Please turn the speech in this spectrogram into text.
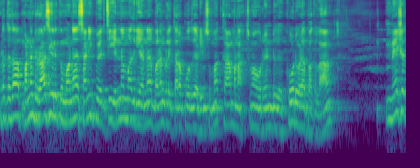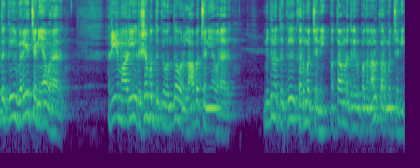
அடுத்ததாக பன்னெண்டு ராசிகளுக்குமான சனி பயிற்சி என்ன மாதிரியான பலன்களை தரப்போகுது அப்படின்னு சும்மா காமனாக சும்மா ஒரு ரெண்டு கோடு வேலை பார்க்கலாம். மேஷத்துக்கு விரையச்சனியாக வராரு. அதே மாதிரி ரிஷபத்துக்கு வந்து அவர் லாபச்சனியாக வராரு. மிதுனத்துக்கு கர்மச்சனி பத்தாம் இடத்தில் இருப்பதனால் கர்மச்சனி.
